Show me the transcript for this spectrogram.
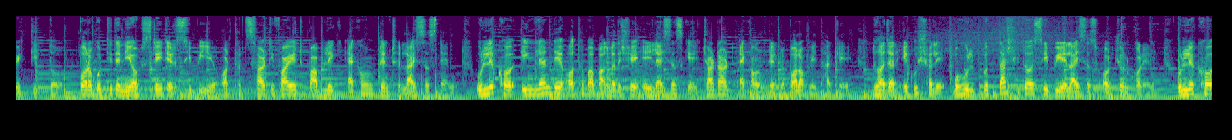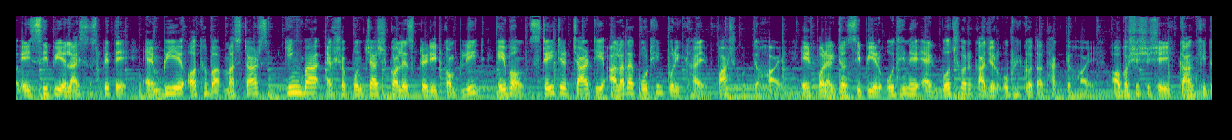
ব্যক্তিত্ব। পরবর্তীতে নিউ ইয়র্ক স্টেটের সিপিএ অর্থাৎ সার্টিফাইড পাবলিক অ্যাকাউন্টেন্ট লাইসেন্স নেন। উল্লেখ্য, ইংল্যান্ডে অথবা বাংলাদেশে এই লাইসেন্সকে চার্টার্ড অ্যাকাউন্টেন্ট বলা হয়ে থাকে। দু হাজার একুশ সালে বহুল প্রত্যাশিত সিপিএ লাইসেন্স অর্জন করেন। উল্লেখ্য, এই সিপিএ লাইসেন্স পেতে এমবিএ অথবা মাস্টার্স কিংবা একশো পঞ্চাশ কলেজ ক্রেডিট কমপ্লিট এবং স্টেটের চারটি আলাদা কঠিন পরীক্ষায় পাশ করতে হয়। এরপর একজন সিপিএ এর অধীনে এক বছর কাজের অভিজ্ঞতা থাকতে হয়। অবশেষে সেই কাঙ্ক্ষিত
